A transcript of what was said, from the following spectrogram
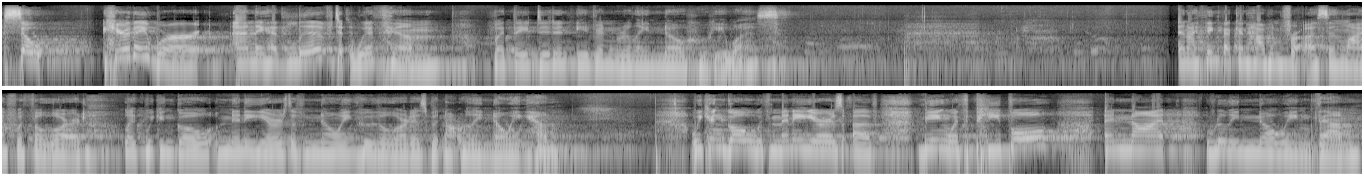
So here they were, and they had lived with him, but they didn't even really know who he was. And I think that can happen for us in life with the Lord. Like we can go many years of knowing who the Lord is, but not really knowing Him. We can go with many years of being with people and not really knowing them.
